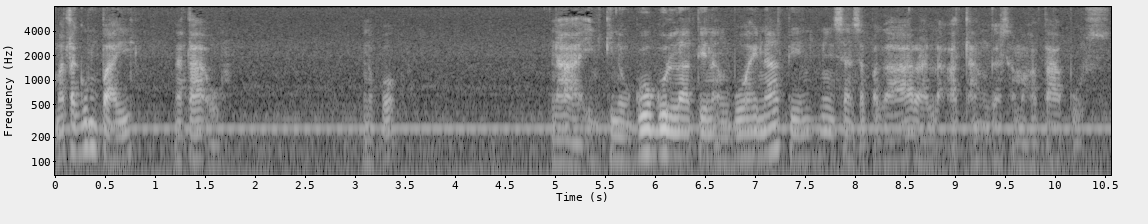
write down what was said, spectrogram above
matagumpay na tao. Ano po? Na kinugugol natin ang buhay natin minsan sa pag-aaral at hanggang sa makatapos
